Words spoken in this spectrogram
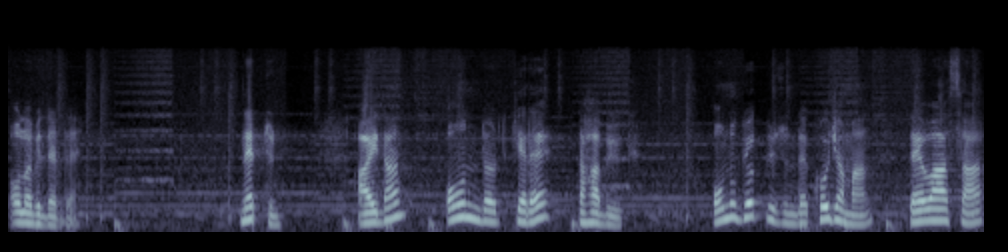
olabilirdi. Neptün Aydan 14 kere daha büyük. Onu gökyüzünde kocaman, devasa,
